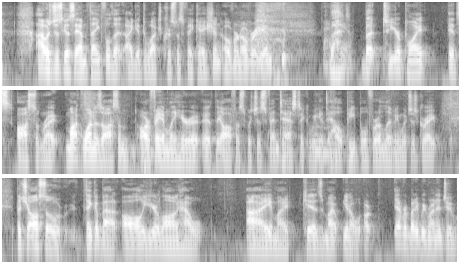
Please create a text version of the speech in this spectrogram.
I was just going to say I'm thankful that I get to watch Christmas Vacation over and over again. But too. but to your point, it's awesome, right? Mach One is awesome. Our family here at, at the office, which is fantastic, we get to mm-hmm. help people for a living, which is great. But you also think about all year long how I and my kids, my you know, everybody we run into,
